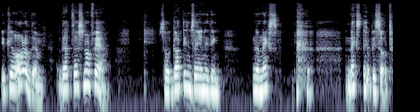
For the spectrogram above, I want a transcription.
You kill all of them. That, that's not fair. So God didn't say anything. The next next episode,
